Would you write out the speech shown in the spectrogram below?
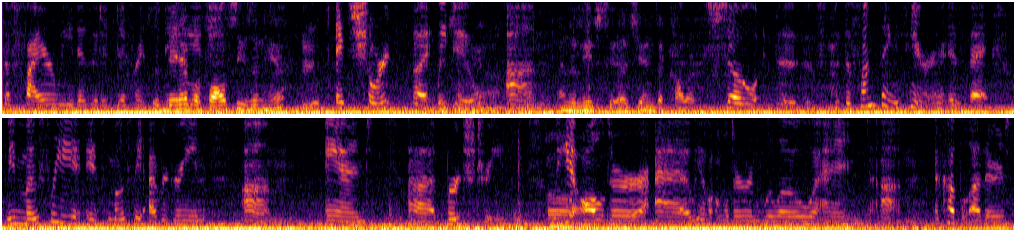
the fireweed is at a different Do stage they have a fall season here? Mm, it's short but we do yeah. um, And the leaves uh, change the color. so the the fun thing here is that we mostly it's mostly evergreen um, and uh, birch trees we get Oh. alder uh, we have alder and willow and couple others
